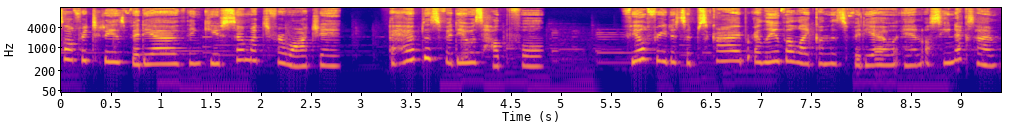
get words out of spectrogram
That's all for today's video. Thank you so much for watching. I hope this video was helpful. Feel free to subscribe or leave a like on this video and I'll see you next time.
